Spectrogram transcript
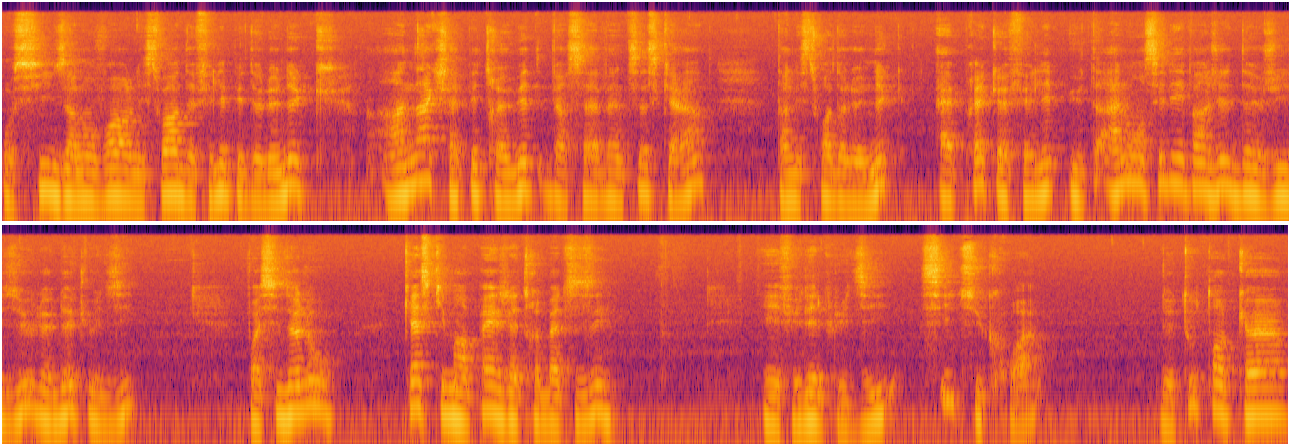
Aussi, nous allons voir l'histoire de Philippe et de l'eunuque. En Actes chapitre 8, verset 26-40, dans l'histoire de l'eunuque, après que Philippe eut annoncé l'évangile de Jésus, l'eunuque lui dit Voici de l'eau. Qu'est-ce qui m'empêche d'être baptisé? Et Philippe lui dit, Si tu crois, de tout ton cœur,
